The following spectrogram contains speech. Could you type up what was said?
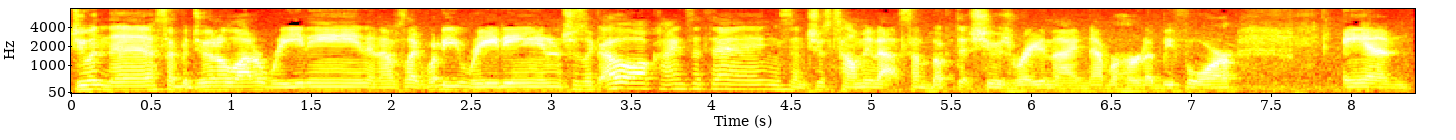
doing this. I've been doing a lot of reading. And I was like, what are you reading? And she was like, oh, all kinds of things. And she was telling me about some book that she was reading that I'd never heard of before, and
